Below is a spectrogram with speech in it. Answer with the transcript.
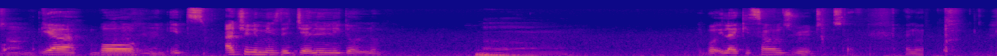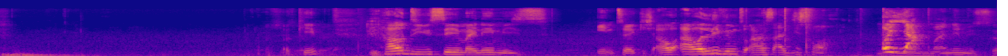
sound. Yeah, but it actually means they genuinely don't know. Uh, But like it sounds rude and stuff. Anyway. Okay. How do you say my name is in Turkish? I'll I'll leave him to answer this one. My Oh, yeah. name- My name is uh,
